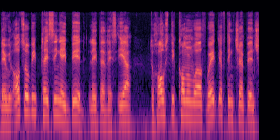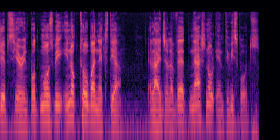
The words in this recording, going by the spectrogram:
They will also be placing a bid later this year to host the Commonwealth Weightlifting Championships here in Port Moresby in October next year. Elijah Lavette, National EMTV Sports.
